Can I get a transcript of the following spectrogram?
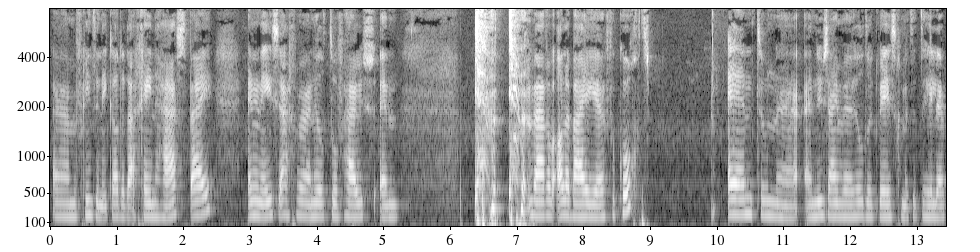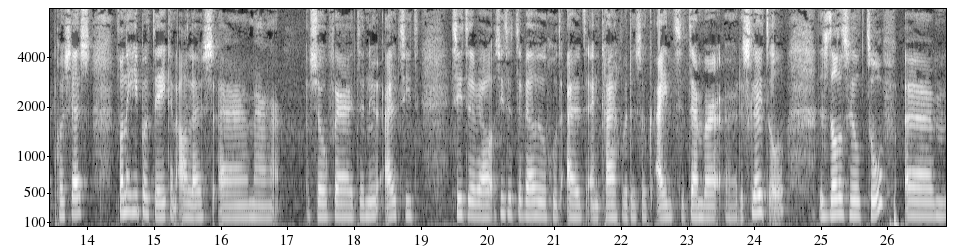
Eh, mijn vriend en ik hadden daar geen haast bij. En ineens zagen we een heel tof huis. En waren we allebei eh, verkocht. En, toen, eh, en nu zijn we heel druk bezig met het hele proces van de hypotheek en alles. Eh, maar zover het er nu uitziet, ziet, er wel, ziet het er wel heel goed uit. En krijgen we dus ook eind september eh, de sleutel. Dus dat is heel tof. Ehm,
